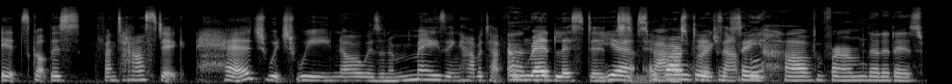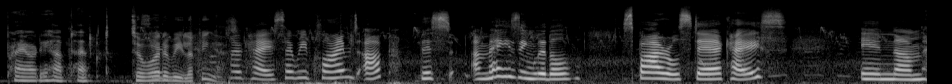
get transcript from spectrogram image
It's got this fantastic hedge, which we know is an amazing habitat for And- red listed yeah, sparrows, Environment for Agency example. have confirmed that it is priority habitat. So what are we looking at? Okay, so we've climbed up this amazing little spiral staircase in um,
